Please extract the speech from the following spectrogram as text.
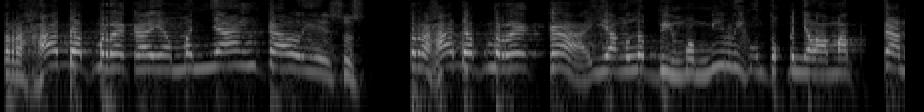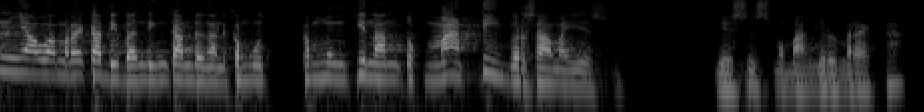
Terhadap mereka yang menyangkal Yesus. Terhadap mereka yang lebih memilih untuk menyelamatkan nyawa mereka dibandingkan dengan kemungkinan untuk mati bersama Yesus. Yesus memanggil mereka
